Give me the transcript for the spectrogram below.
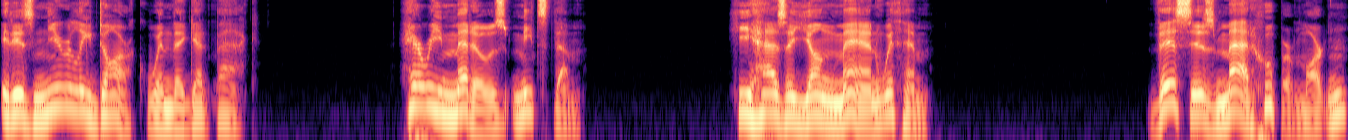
It is nearly dark when they get back. Harry Meadows meets them. He has a young man with him. This is Matt Hooper, Martin.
